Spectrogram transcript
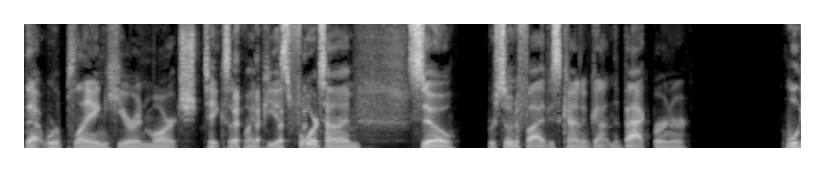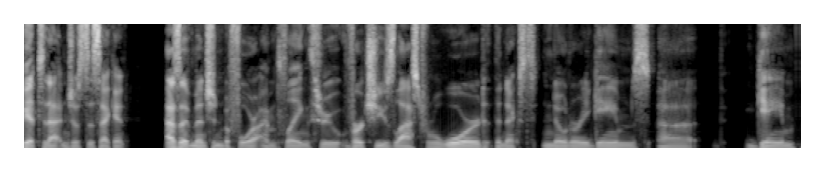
that we're playing here in March takes up my PS4 time. So Persona 5 has kind of gotten the back burner. We'll get to that in just a second. As I've mentioned before, I'm playing through Virtue's Last Reward, the next Nonary Games uh, game,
